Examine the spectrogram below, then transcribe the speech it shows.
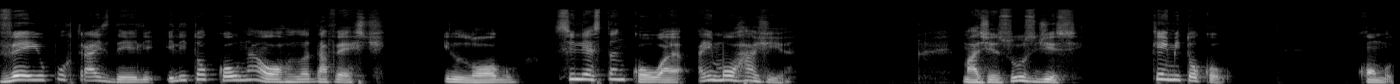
veio por trás dele e lhe tocou na orla da veste, e logo se lhe estancou a, hemorragia. Mas Jesus disse: Quem me tocou? Como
